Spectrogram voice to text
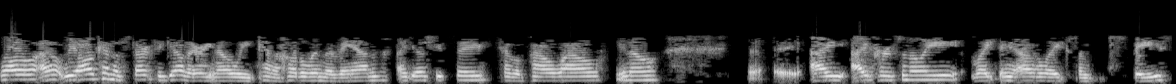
Well, uh, we all kind of start together. You know, we kind of huddle in the van, I guess you'd say, have a powwow. You know, I I personally like to have like some space,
